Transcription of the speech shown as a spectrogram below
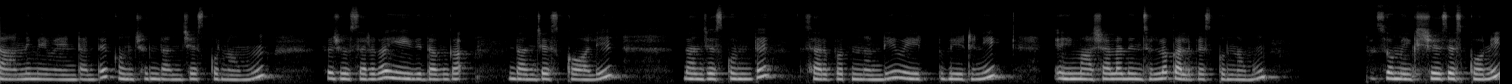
దాన్ని మేము ఏంటంటే కొంచెం దంచేసుకున్నాము. సో చూసారుగా ఈ విధంగా దంచేసుకోవాలి. దంచేసుకుంటే సరిపోతుందండి. వీ వీటిని ఈ మసాలా దినుసుల్లో కలిపేసుకుందాము. సో మిక్స్ చేసేసుకొని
